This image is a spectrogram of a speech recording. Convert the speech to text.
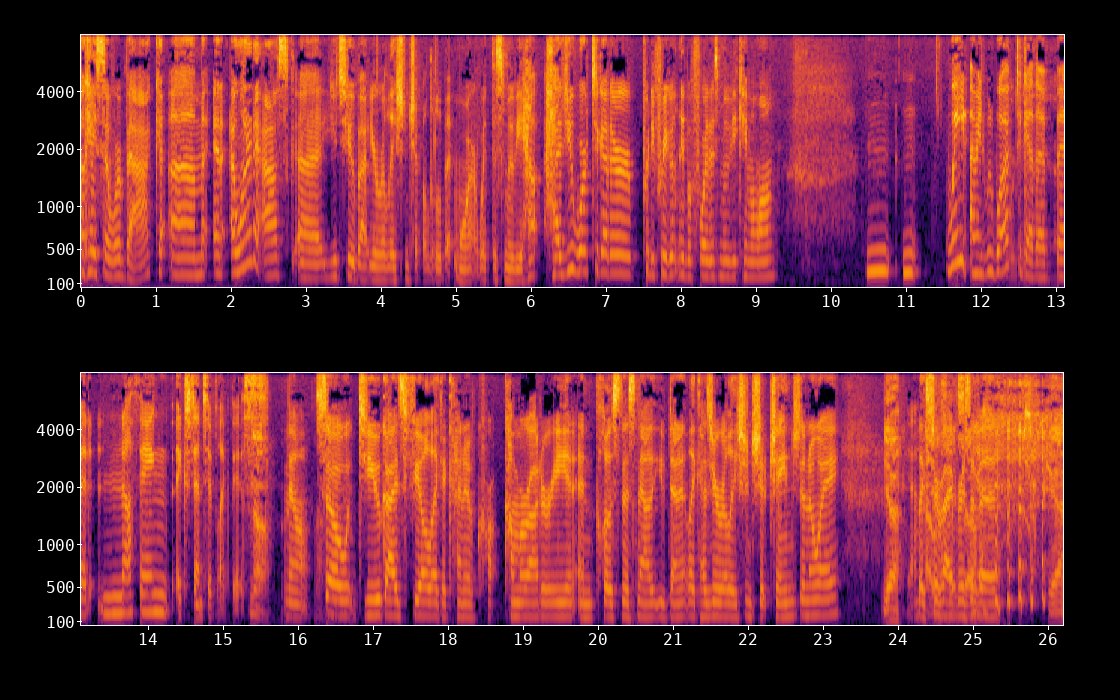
Okay, so we're back. Um, and I wanted to ask uh, you two about your relationship a little bit more with this movie. How had you worked together pretty frequently before this movie came along? We, I mean, we worked together, but nothing extensive like this. No. No. So, do you guys feel like a kind of cr- camaraderie and, and closeness now that you've done it? Like, has your relationship changed in a way? Yeah. Yeah. Like I survivors so. of a. Yeah.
